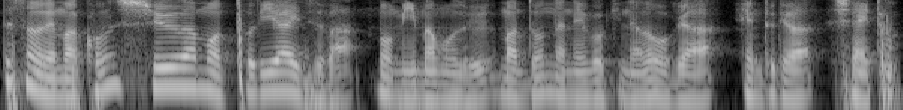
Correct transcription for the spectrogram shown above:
ですので、まあ今週はもうとりあえずはもう見守る。まあどんな値動きになろうがエントリーはしないと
